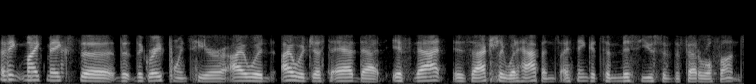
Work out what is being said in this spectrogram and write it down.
I think Mike makes the, the the great points here. I would I would just add that if that is actually what happens, I think it's a misuse of the federal funds.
